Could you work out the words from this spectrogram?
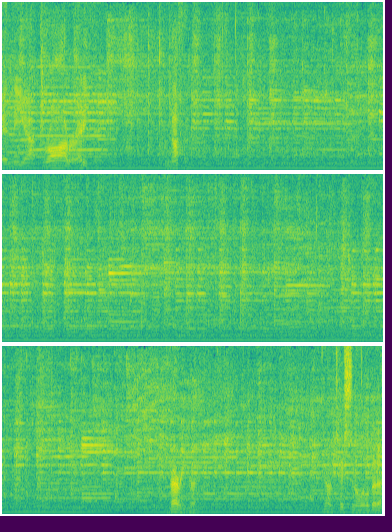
in the uh, draw or anything. Nothing. Very good. Now I'm tasting a little bit of,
